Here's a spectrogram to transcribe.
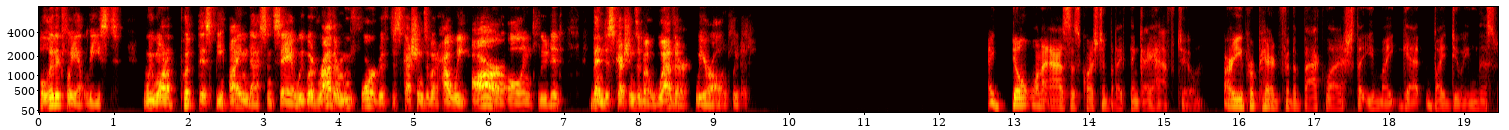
politically at least we want to put this behind us and say we would rather move forward with discussions about how we are all included than discussions about whether we are all included. I don't want to ask this question, but I think I have to. Are you prepared for the backlash that you might get by doing this?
